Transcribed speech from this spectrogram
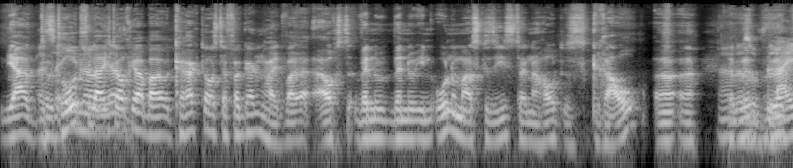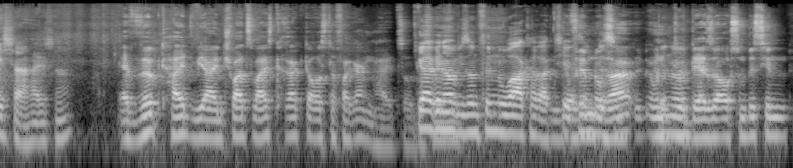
Ja, Also tot vielleicht auch, ja, aber Charakter aus der Vergangenheit, weil auch wenn du, wenn du ihn ohne Maske siehst, seine Haut ist grau. Äh, äh, Ja, er, oder so wirkt, bleicher halt, ne? er wirkt halt wie ein Schwarz-Weiß-Charakter aus der Vergangenheit. So. Ja, genau, wie so ein Film Noir-Charakter. ein Film so ein Noir bisschen. und genau. der so auch so ein bisschen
